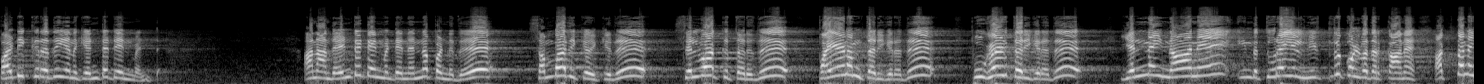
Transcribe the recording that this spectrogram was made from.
படிக்கிறது எனக்கு என்டர்டெயின்மெண்ட் ஆனா அந்த என்டர்டைன்மெண்ட் என்ன பண்ணுது? சம்பாதிக்க வைக்குது செல்வாக்கு தருது பயணம் தருகிறது புகழ் தருகிறது. என்னை நானே இந்த துறையில் நின்று கொள்வதற்கான அத்தனை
